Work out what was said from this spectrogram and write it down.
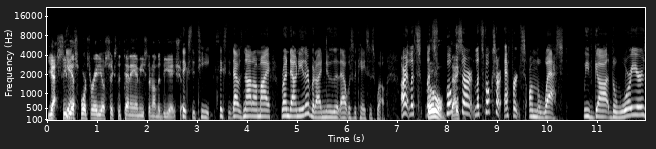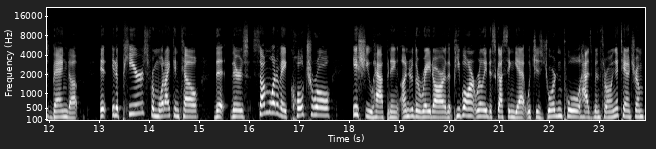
Yes, CBS yeah. Sports Radio, six to ten a.m. Eastern on the DA show. Six to T, six. To, that was not on my rundown either, but I knew that that was the case as well. All right, let's let's Boom. focus our let's focus our efforts on the West. We've got the Warriors banged up. It it appears, from what I can tell, that there's somewhat of a cultural issue happening under the radar that people aren't really discussing yet, which is Jordan Poole has been throwing a tantrum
